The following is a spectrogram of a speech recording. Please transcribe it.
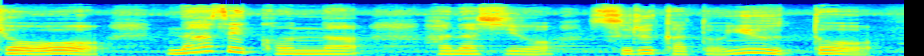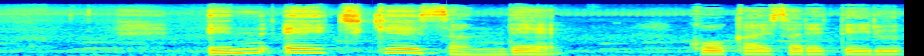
今日なぜこんな話をするかというと NHK さんで公開されている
